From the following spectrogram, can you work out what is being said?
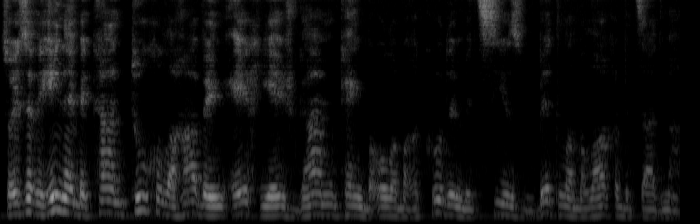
So he said, "V'hine bekan tuchu lahavim ech yesh gam kein ba'olam ha'akudim mitzias bitla malacha b'tzad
